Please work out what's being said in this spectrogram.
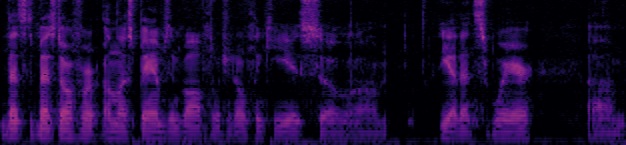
that's the best offer unless Bam's involved, which I don't think he is. So, um, yeah, that's where um,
